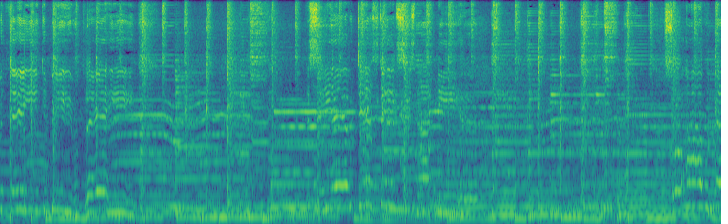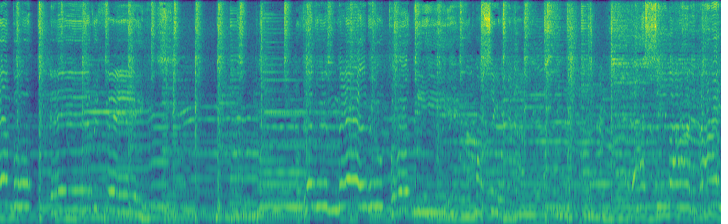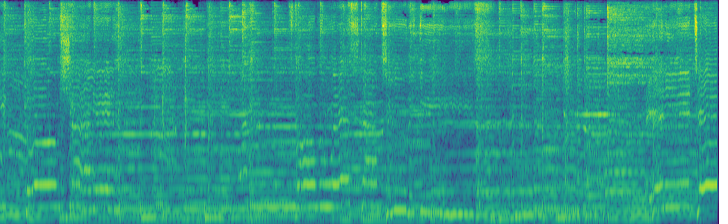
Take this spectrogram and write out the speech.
everything can be replaced. They say every distance to the east.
